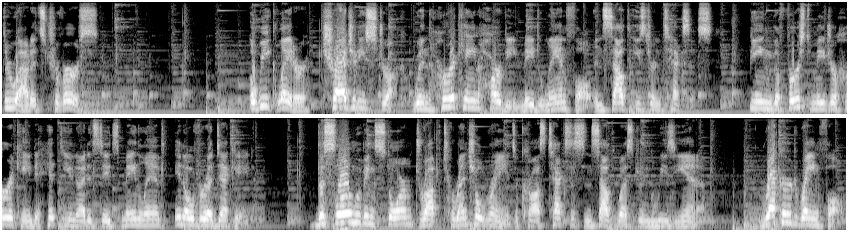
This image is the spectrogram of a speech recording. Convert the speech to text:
throughout its traverse. A week later, tragedy struck when Hurricane Harvey made landfall in southeastern Texas, being the first major hurricane to hit the United States mainland in over a decade. The slow-moving storm dropped torrential rains across Texas and southwestern Louisiana, Record rainfall,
